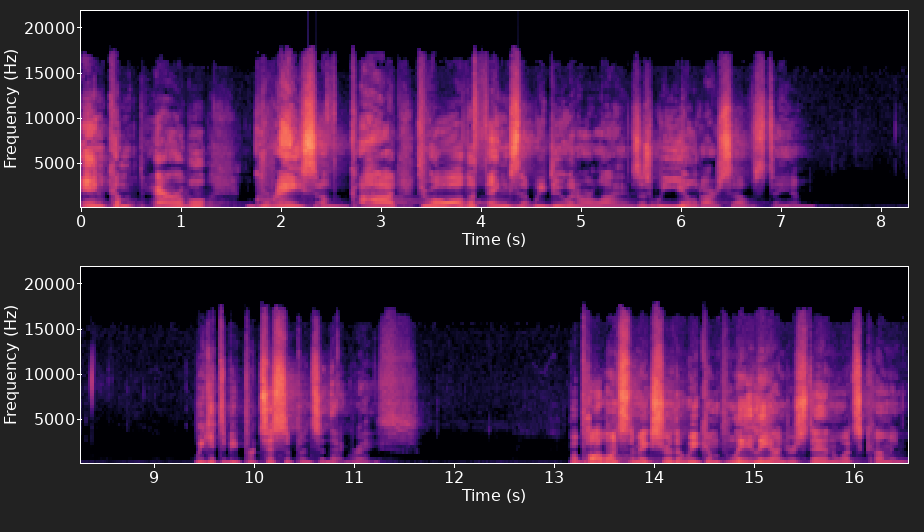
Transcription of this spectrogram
incomparable grace of God through all the things that we do in our lives as we yield ourselves to Him. We get to be participants in that grace. But Paul wants to make sure that we completely understand what's coming.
